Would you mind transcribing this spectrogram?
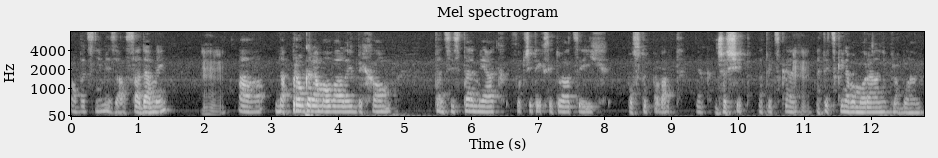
obecnými zásadami mm-hmm. a naprogramovali bychom ten systém, jak v určitých situacích postupovat, jak řešit etické, mm-hmm. etický nebo morální problém.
